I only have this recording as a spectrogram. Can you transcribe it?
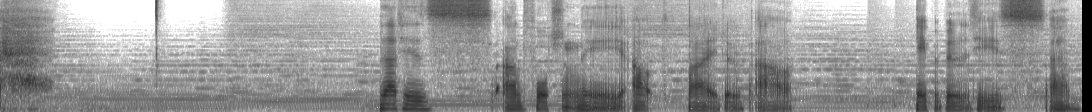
That is unfortunately outside of our capabilities. Um,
